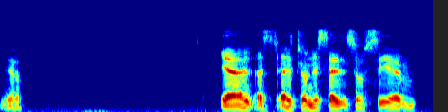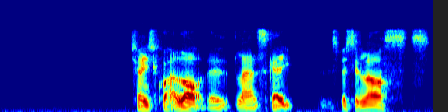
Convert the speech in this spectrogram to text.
Yeah. Yeah, as, as John just said, it's obviously um, changed quite a lot the landscape, especially in the last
